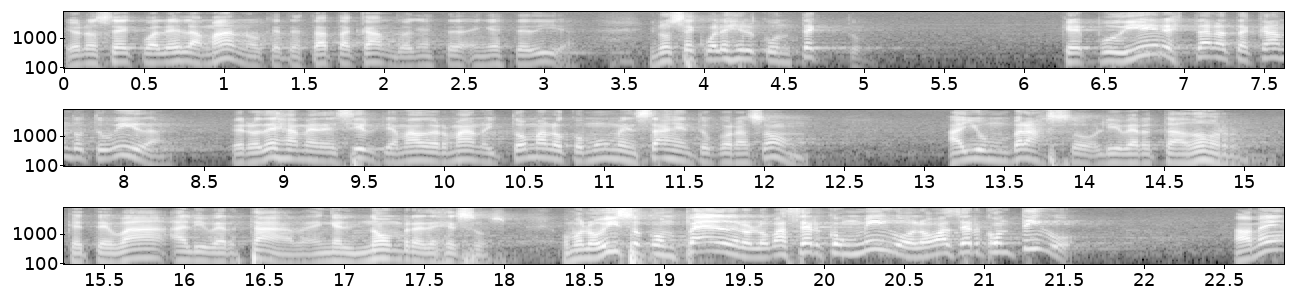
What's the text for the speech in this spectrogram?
Yo no sé cuál es la mano que te está atacando en este, en este día. No sé cuál es el contexto que pudiera estar atacando tu vida. Pero déjame decirte, amado hermano, y tómalo como un mensaje en tu corazón. Hay un brazo libertador que te va a libertar en el nombre de Jesús. Como lo hizo con Pedro, lo va a hacer conmigo, lo va a hacer contigo. Amén.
